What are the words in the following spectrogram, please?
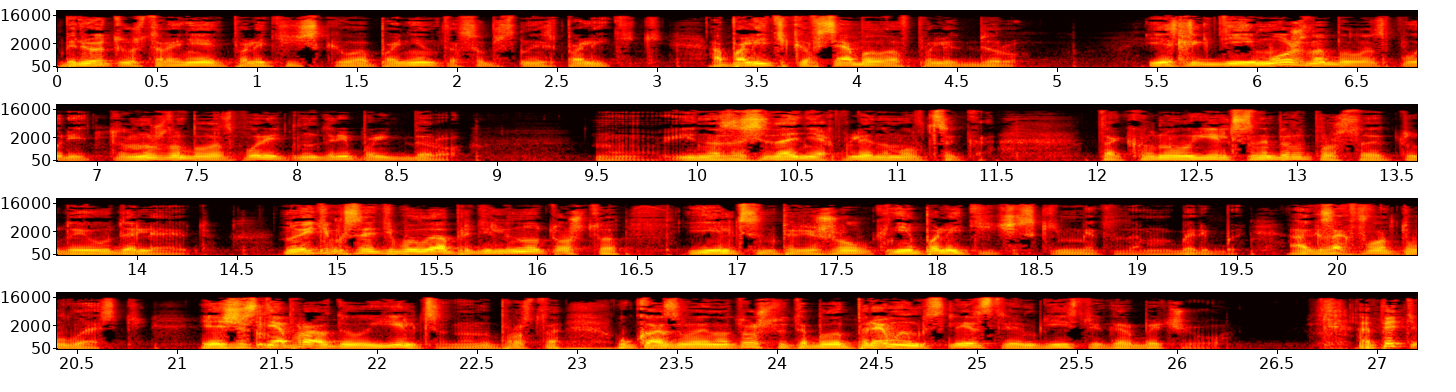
берет и устраняет политического оппонента, собственно, из политики. А политика вся была в политбюро. Если где и можно было спорить, то нужно было спорить внутри политбюро. Ну, и на заседаниях пленума ЦК. Так, ну, Ельцина берут просто оттуда и удаляют. Но этим, кстати, было определено то, что Ельцин перешел к неполитическим методам борьбы, а к захвату власти. Я сейчас не оправдываю Ельцина, но просто указывая на то, что это было прямым следствием действий Горбачева. Опять,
